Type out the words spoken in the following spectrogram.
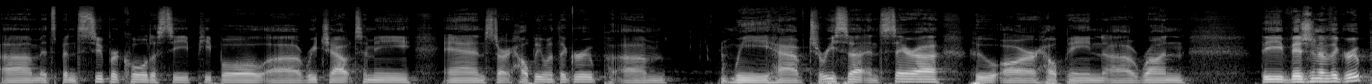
Um, it's been super cool to see people uh, reach out to me and start helping with the group. Um, we have Teresa and Sarah who are helping uh, run the vision of the group,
